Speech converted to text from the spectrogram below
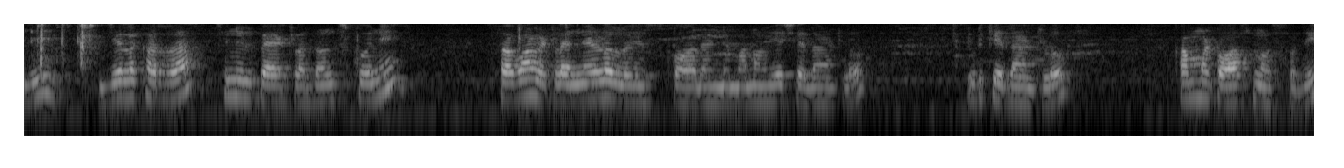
ఇది జీలకర్ర చిన్నులపాయ ఇట్లా దంచుకొని సగం ఇట్లా నీళ్ళల్లో వేసుకోవాలండి మనం వేసే దాంట్లో ఉడికే దాంట్లో. కమ్మటి వాసన వస్తుంది.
